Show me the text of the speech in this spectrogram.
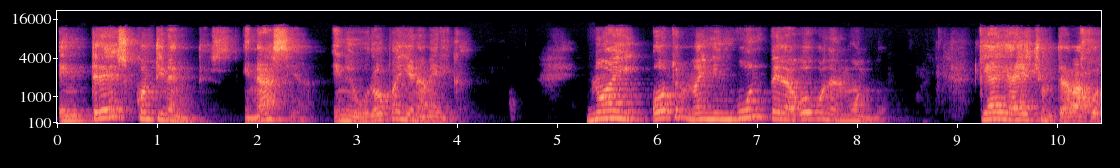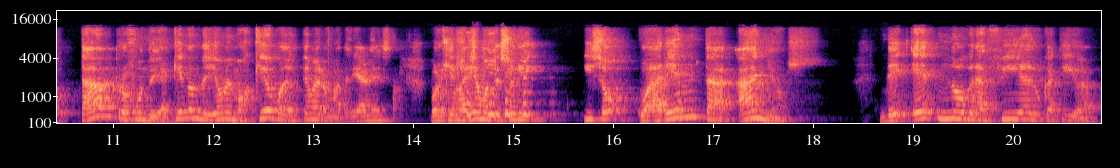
en tres continentes en Asia, en Europa y en América. No hay otro, no hay ningún pedagogo en el mundo que haya hecho un trabajo tan profundo, y aquí es donde yo me mosqueo con el tema de los materiales, porque María Montessori hizo 40 años de etnografía educativa,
